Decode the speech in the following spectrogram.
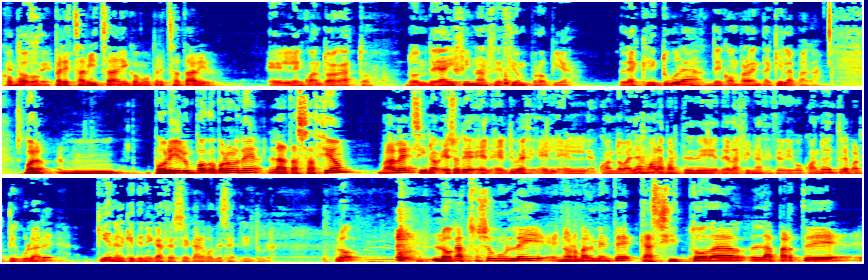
como prestamista y como prestatario. El, en cuanto a gastos, donde hay financiación propia, la escritura de compraventa, ¿quién la paga? Bueno, mm, por ir un poco por orden, la tasación, ¿vale? Sí, no, eso el, el, cuando vayamos a la parte de, la financiación, digo, cuando entre particulares, ¿quién es el que tiene que hacerse cargo de esa escritura? los gastos según ley, normalmente casi toda la parte,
